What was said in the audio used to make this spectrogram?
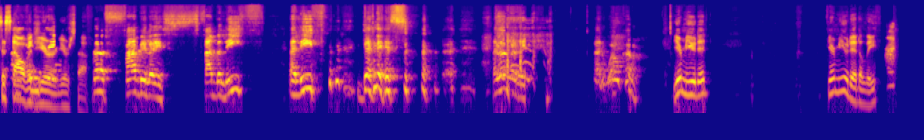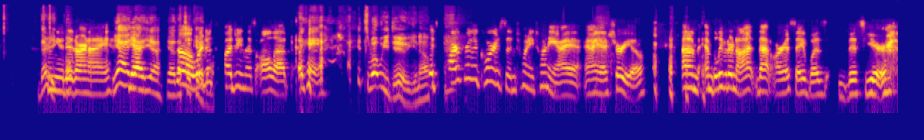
to salvage your your stuff. The fabulous, fabulous, Alethe Denis. Hello, Alethe, and welcome. You're muted. You're muted, Alethe. There you muted, aren't I? Yeah, yeah, yeah, yeah. That's so okay. we're just fudging this all up. Okay. It's what we do, you know. It's par for the course in 2020. I I assure you. um, and believe it or not, that RSA was this year.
